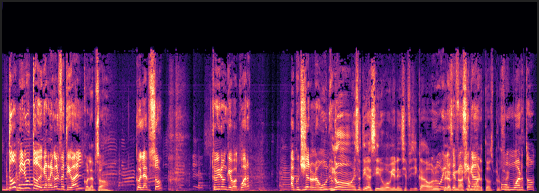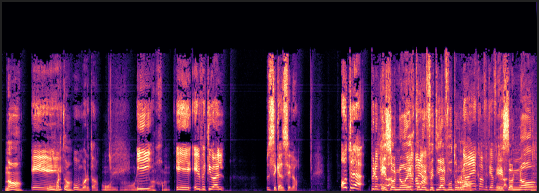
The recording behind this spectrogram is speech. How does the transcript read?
dos minutos de que arrancó el festival, colapsó. colapsó. Tuvieron que evacuar. Acuchillaron a uno. No, eso te iba a decir, ¿hubo violencia física o no? Hubo Espero que no haya muertos. hubo Perfecto. un muerto. No. Eh, ¿Hubo un muerto? Hubo un muerto. Uy, Y eh, el festival se canceló. Otra, pero quiero- Eso no pero es como el Festival Futurock. No es como el Festival Futurock. Eso no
